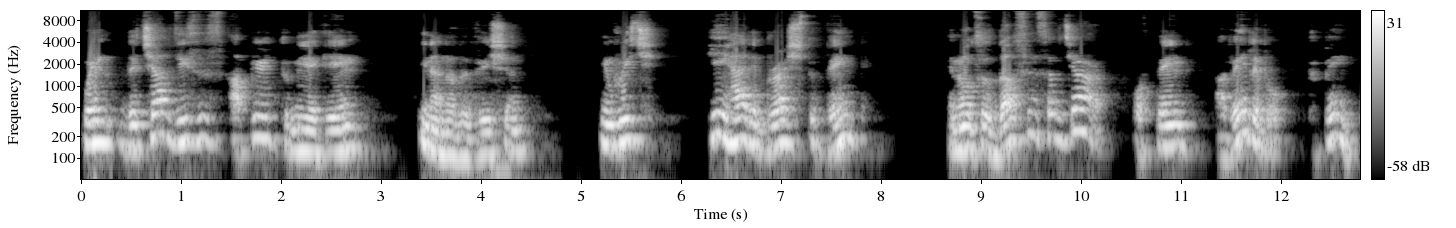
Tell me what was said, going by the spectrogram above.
when the child Jesus appeared to me again in another vision, in which he had a brush to paint and also dozens of jars of paint available to paint.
